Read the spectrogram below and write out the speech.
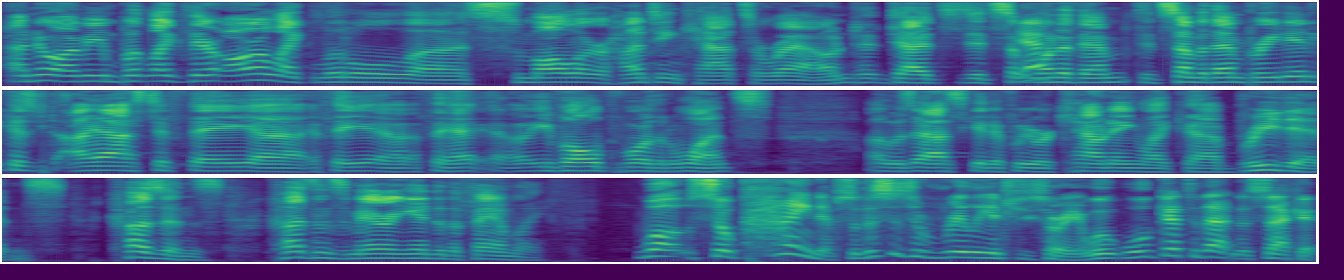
I know, I mean, but like there are like little uh, smaller hunting cats around. Did, did some, Yeah. one of them? Did some of them breed in? Because I asked if they uh, if they uh, if they uh, evolved more than once. I was asking if we were counting like uh, breed-ins, cousins, cousins marrying into the family. Well, so kind of. So this is a really interesting story. We'll, we'll get to that in a second.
